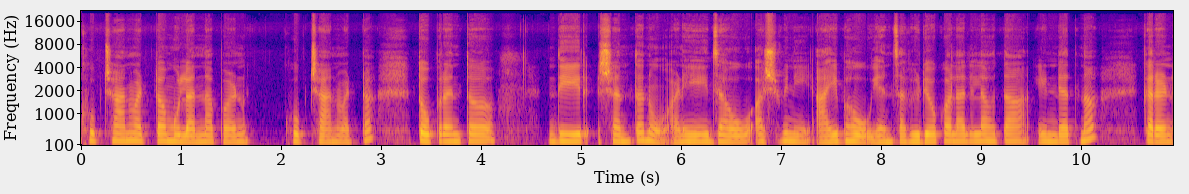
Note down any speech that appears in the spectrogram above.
खूप छान वाटतं. मुलांना पण खूप छान वाटतं. तोपर्यंत दीर शंतनू आणि जाऊ अश्विनी आई भाऊ यांचा व्हिडिओ कॉल आलेला होता इंडियातनं. कारण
